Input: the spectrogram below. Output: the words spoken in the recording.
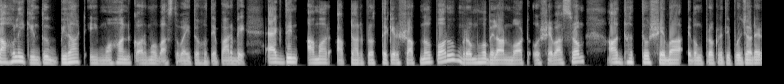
তাহলেই কিন্তু বিরাট এই মহান কর্ম বাস্তবায়িত হতে পারবে। একদিন আমার, আপনার প্রত্যেকের স্বপ্ন পরম ব্রহ্ম বেলন মঠ ও সেবাশ্রম, আধ্যাত্ম সেবা এবং প্রকৃতি পূজনের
